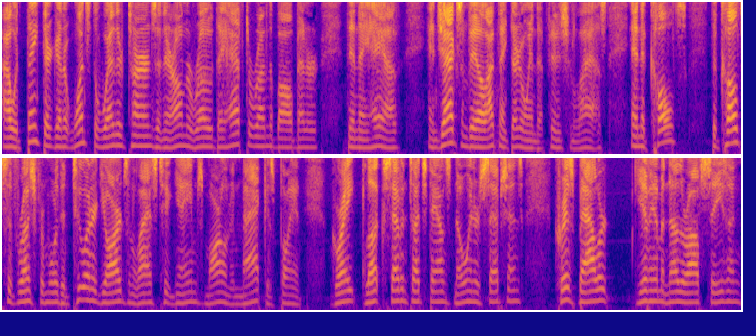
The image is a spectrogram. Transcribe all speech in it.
I would think they're gonna once the weather turns and they're on the road, they have to run the ball better than they have. And Jacksonville, I think they're to end up finishing last. And the Colts, the Colts have rushed for more than 200 yards in the last two games. Marlon and Mack is playing great. Luck, seven touchdowns, no interceptions. Chris Ballard, give him another off season.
